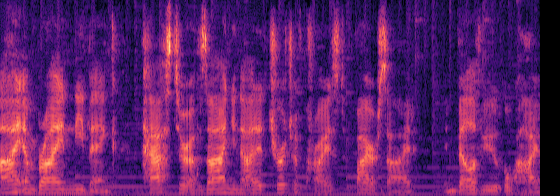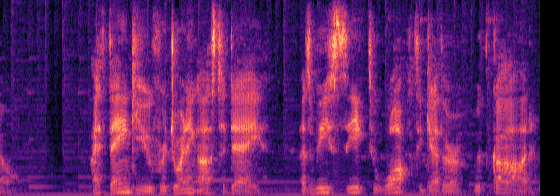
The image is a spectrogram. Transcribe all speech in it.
I am Brian Niebank, pastor of Zion United Church of Christ, Fireside in Bellevue, Ohio. I thank you for joining us today as we seek to walk together with God,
